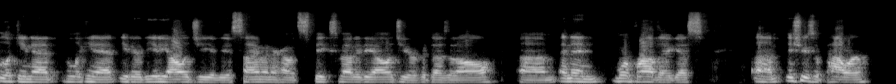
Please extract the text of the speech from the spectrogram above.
looking at looking at either the ideology of the assignment or how it speaks about ideology or if it does at all. Um, and then more broadly, I guess, um, issues of power.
